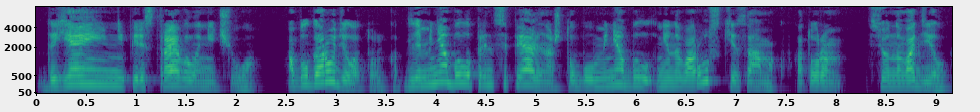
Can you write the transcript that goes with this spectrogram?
«Да я и не перестраивала ничего. Облагородила только. Для меня было принципиально, чтобы у меня был не новорусский замок, в котором все новодел,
